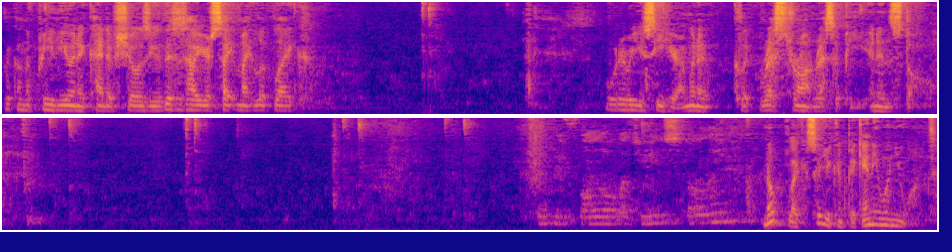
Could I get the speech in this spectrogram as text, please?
Click on the preview, and it kind of shows you this is how your site might look like. Whatever you see here, I'm going to click Restaurant Recipe and install. Should we follow what you're installing? Nope, like I said, you can pick any one you want.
